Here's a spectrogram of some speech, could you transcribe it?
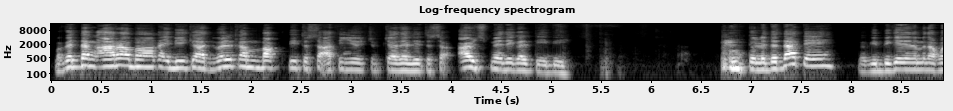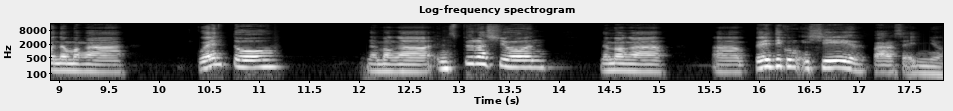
Magandang araw mga kaibigan. Welcome back dito sa ating YouTube channel dito sa Arts Medical TV. Tulad na dati, magbibigay na naman ako ng mga kwento, ng mga inspirasyon, ng mga ah, pwede kong i-share para sa inyo.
